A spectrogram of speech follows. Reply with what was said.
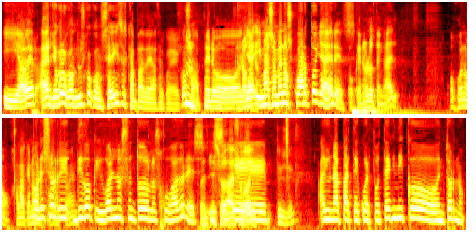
Y a ver, a ver, yo creo que con Dusko con 6 es capaz de hacer cualquier cosa, pero Pero ya- y más o menos cuarto ya eres. O que no lo tenga él. O bueno, ojalá que no. Por eso honestamente. digo que igual no son todos los jugadores. Pues y eso- sí a eso que hay una parte de cuerpo técnico en torno.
